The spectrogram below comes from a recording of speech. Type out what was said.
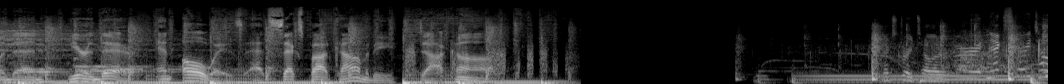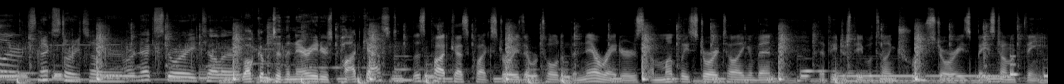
now and then, here and there, and always at sexpotcomedy.com. Next storyteller. All right, next storyteller. Next storyteller. Our next storyteller. Welcome to the Narrators Podcast. This podcast collects stories that were told at the Narrators, a monthly storytelling event that features people telling true stories based on a theme.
